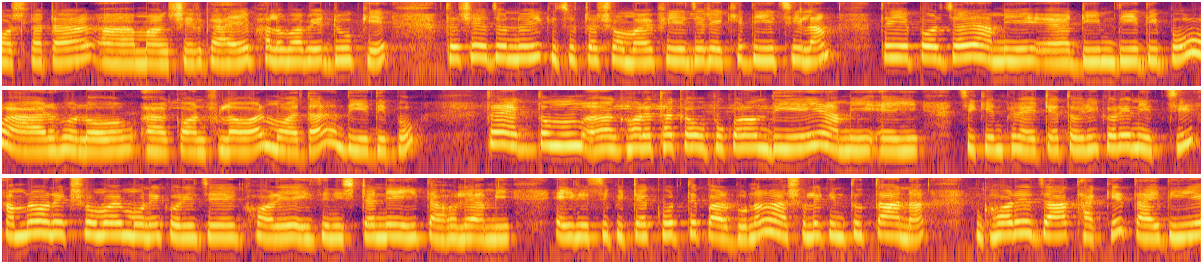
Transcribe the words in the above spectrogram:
মশলাটা মাংসের গায়ে ভালোভাবে ঢুকে। তো সেই জন্যই কিছুটা সময় ফ্রিজে রেখে দিয়েছিলাম। তো এ পর্যায়ে আমি ডিম দিয়ে দিব আর হলো কর্নফ্লাওয়ার ময়দা দিয়ে দিব। তো একদম ঘরে থাকা উপকরণ দিয়েই আমি এই চিকেন ফ্রাইটা তৈরি করে নিচ্ছি। আমরা অনেক সময় মনে করি যে, ঘরে এই জিনিসটা নেই, তাহলে আমি এই রেসিপিটা করতে পারব না। আসলে কিন্তু তা না। ঘরে যা থাকে, তাই দিয়ে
